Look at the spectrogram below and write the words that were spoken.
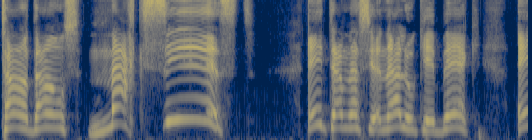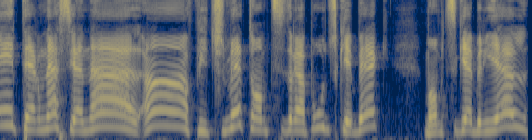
tendance marxiste internationale au Québec. International. Ah, puis tu mets ton petit drapeau du Québec, mon petit Gabriel,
